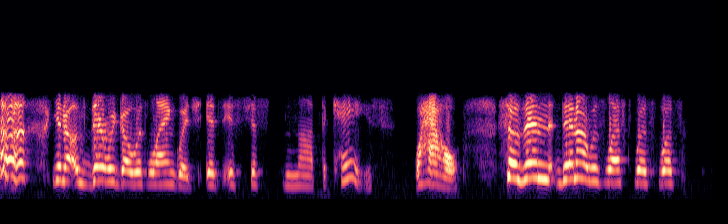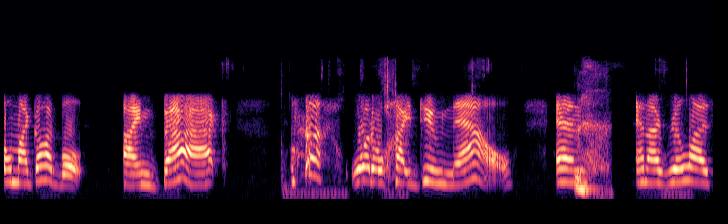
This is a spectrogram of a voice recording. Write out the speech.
you know, there we go with language. It's it's just not the case. Wow. So then then I was left with was oh my God, well I'm back. what do I do now? And and I realized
